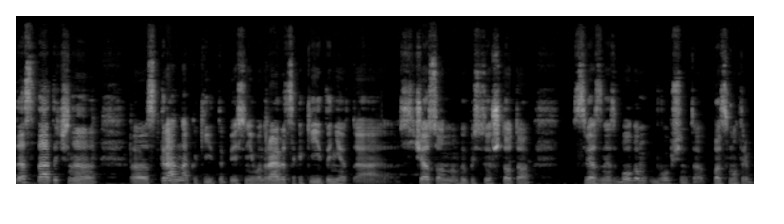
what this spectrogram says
достаточно э, странно, какие-то песни его нравятся, какие-то нет. А сейчас он выпустил что-то связанное с Богом. В общем-то, посмотрим.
